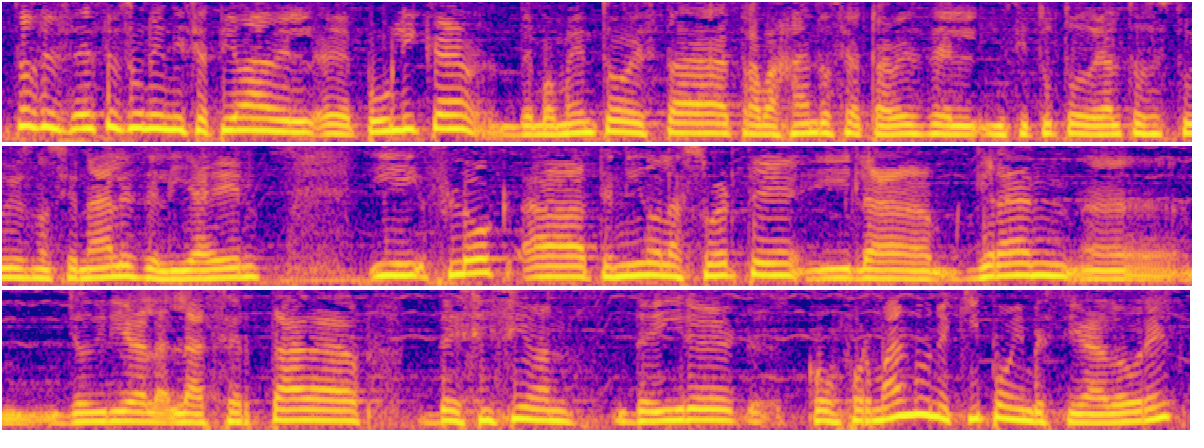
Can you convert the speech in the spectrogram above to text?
Entonces, esta es una iniciativa eh, pública, de momento está trabajándose a través del Instituto de Altos Estudios Nacionales, del IAEN, y Flock ha tenido la suerte y la gran, eh, yo diría, la, acertada decisión de ir eh, conformando un equipo de investigadores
